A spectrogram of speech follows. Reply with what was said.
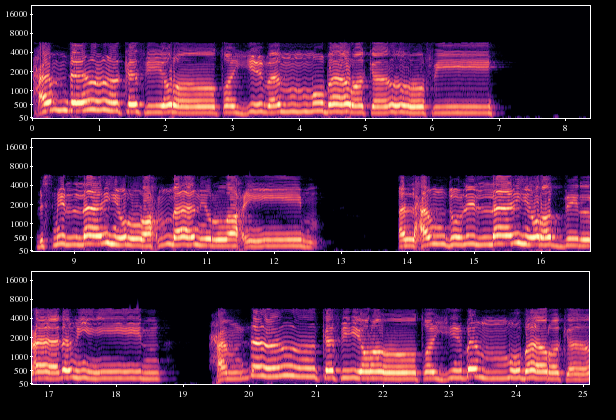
حمدا كثيرا طيبا مباركا فيه. بسم الله الرحمن الرحيم. الحمد لله رب العالمين. حمدا كثيرا طيبا مباركا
